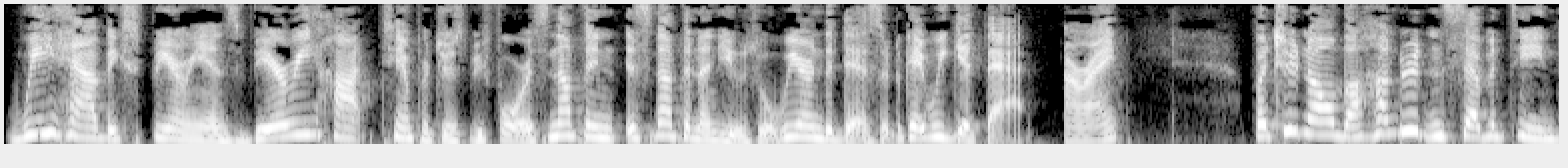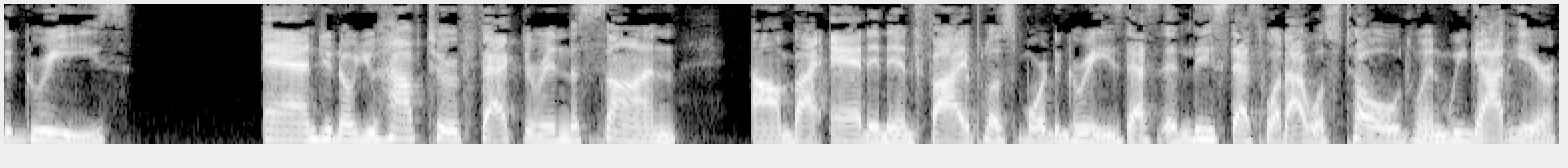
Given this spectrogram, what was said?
we have experienced very hot temperatures before. It's nothing, it's nothing unusual. We are in the desert. Okay. We get that. All right. But you know, the 117 degrees and you know, you have to factor in the sun, um, by adding in five plus more degrees. That's, at least that's what I was told when we got here.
